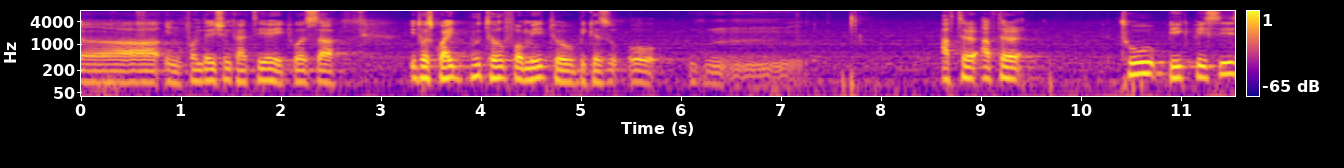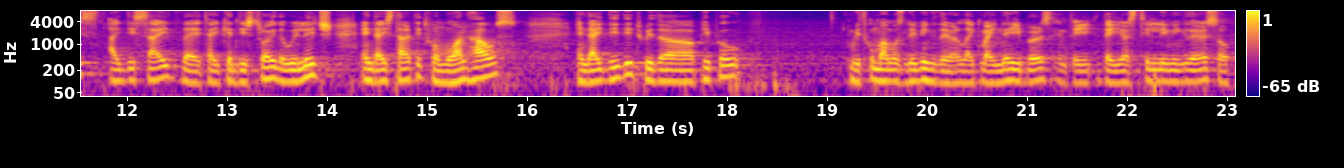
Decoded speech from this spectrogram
uh, in Foundation Cartier. It was uh, it was quite brutal for me to because oh, mm, after after two big pieces, I decided that I can destroy the village, and I started from one house, and I did it with uh, people with whom I was living there, like my neighbors, and they, they are still living there. So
